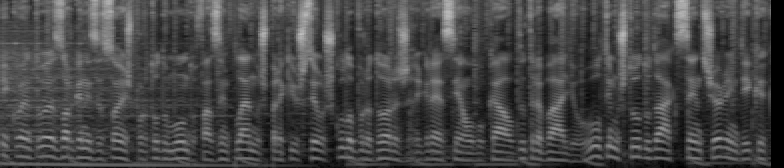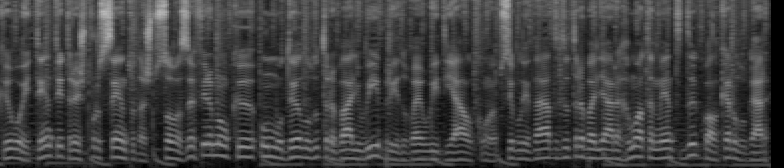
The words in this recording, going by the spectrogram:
Enquanto as organizações por todo o mundo fazem planos para que os seus colaboradores regressem ao local de trabalho, o último estudo da Accenture indica que 83% das pessoas afirmam que um modelo de trabalho híbrido é o ideal, com a possibilidade de trabalhar remotamente de qualquer lugar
